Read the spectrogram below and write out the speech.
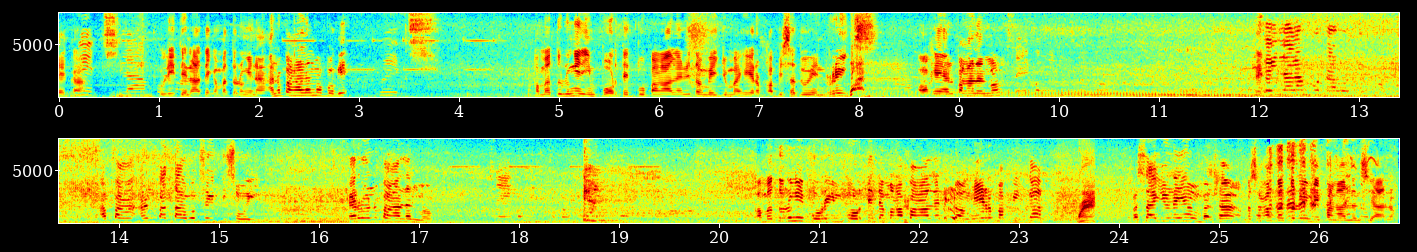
Teka. Rich lang po. Ulitin natin kamatulungin ha. Ano pangalan mo, Pogi? Rich. Kamatulungin, imported po pangalan nito. Medyo mahirap kabisaduhin. Rich! Okay, ano pangalan mo? Sa ibang Sa ila lang po tawag ko po. Ang, pang patawag sa Tisoy. Pero ano pangalan mo? Kamatulungin, puro imported ang mga pangalan nito. Ang hirap ma-pick up. Basta yun na yun. Basta, basta kamatulungin, may pangalan siya. Ano?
